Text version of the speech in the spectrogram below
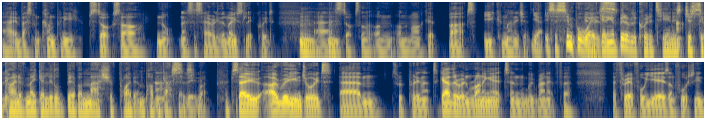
uh, investment company stocks are not necessarily the most liquid mm, uh, mm. stocks on, on, on the market, but you can manage it. Yeah, it's a simple way it of getting a bit of liquidity and it's just to kind of make a little bit of a mash of private and public absolutely. assets. Right. Okay. So I really enjoyed um, sort of putting that together and running it, and we ran it for for three or four years. Unfortunately, in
